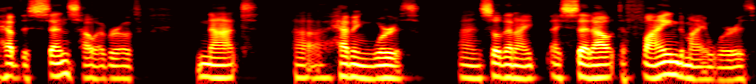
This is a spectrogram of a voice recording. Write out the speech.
have this sense however of not uh, having worth and so then I, I set out to find my worth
